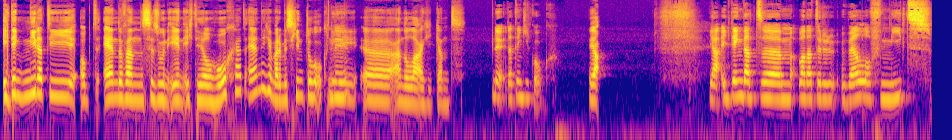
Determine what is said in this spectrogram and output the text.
Ik denk niet dat die op het einde van seizoen 1 echt heel hoog gaat eindigen, maar misschien toch ook niet eh, aan de lage kant. Nee, dat denk ik ook. Ja. Ik denk dat ehm, wat dat er wel of niet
